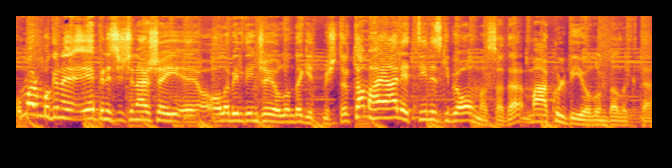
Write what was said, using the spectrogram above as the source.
Umarım bugün hepiniz için her şey olabildiğince yolunda gitmiştir. Tam hayal ettiğiniz gibi olmasa da makul bir yolundalıkta.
